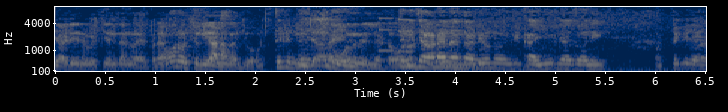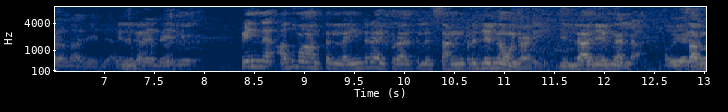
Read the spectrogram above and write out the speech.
ചാടിയതിനെ പറ്റി എന്താ അഭിപ്രായം? ഓൻ ഒറ്റയ്ക്ക് ചാടാൻ കഴിയുമോ എനിക്ക് തോന്നുന്നില്ല ഒറ്റയ്ക്ക് ചാടാൻ തടിയൊന്നും നമുക്ക് കഴിയില്ലാത്തവന് ഒറ്റയ്ക്ക് ചാടാൻ സാധ്യതയില്ല. പിന്നെ അത് മാത്രല്ല എന്റെ ഒരു അഭിപ്രായത്തിൽ സെൻട്രൽ ജയിലിനാ ഓൻ ചാടി. ജില്ലാ ഏറ്റവും സബ്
